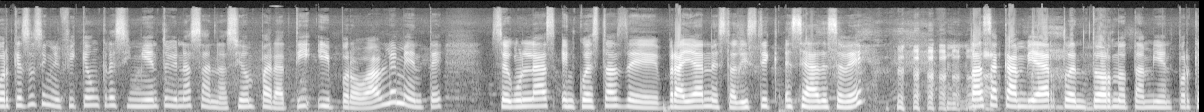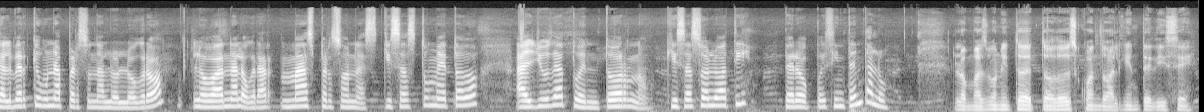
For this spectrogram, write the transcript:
porque eso significa un crecimiento y una sanación para ti y probablemente, según las encuestas de Brian Statistic SADCB, vas a cambiar tu entorno también, porque al ver que una persona lo logró, lo van a lograr más personas. Quizás tu método ayude a tu entorno, quizás solo a ti, pero pues inténtalo. Lo más bonito de todo es cuando alguien te dice,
